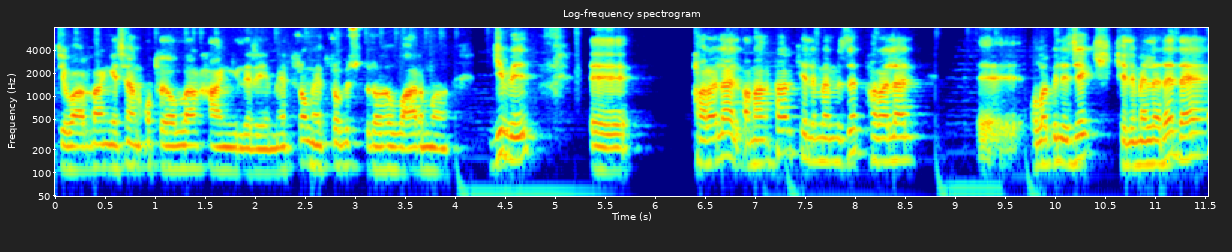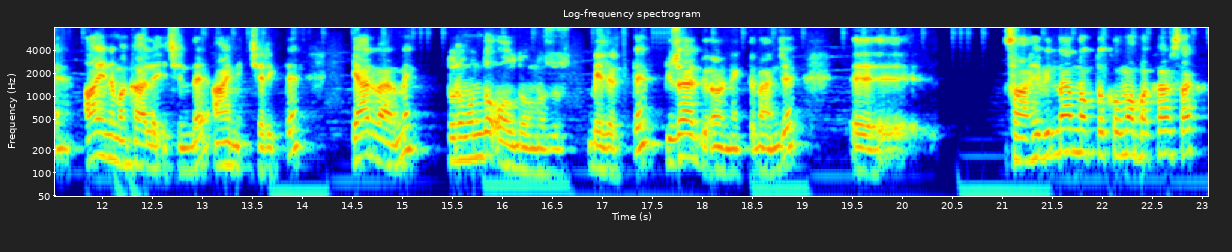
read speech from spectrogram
civardan geçen otoyollar hangileri, metro metrobüs durağı var mı gibi e, paralel anahtar kelimemize paralel e, olabilecek kelimelere de aynı makale içinde, aynı içerikte yer vermek durumunda olduğumuzu belirtti. Güzel bir örnekti bence. E, sahibinden.com'a bakarsak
